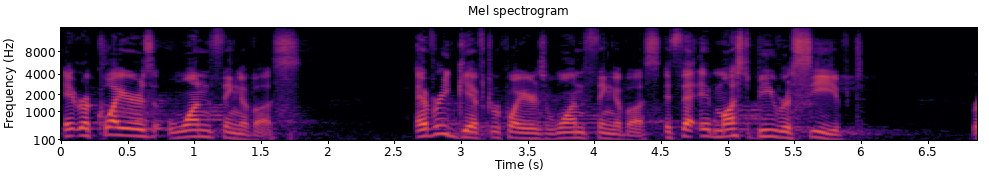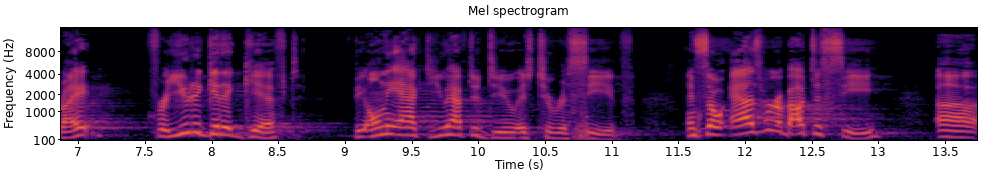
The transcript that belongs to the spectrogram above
it requires one thing of us. Every gift requires one thing of us it's that it must be received, right? For you to get a gift, the only act you have to do is to receive. And so, as we're about to see, uh,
